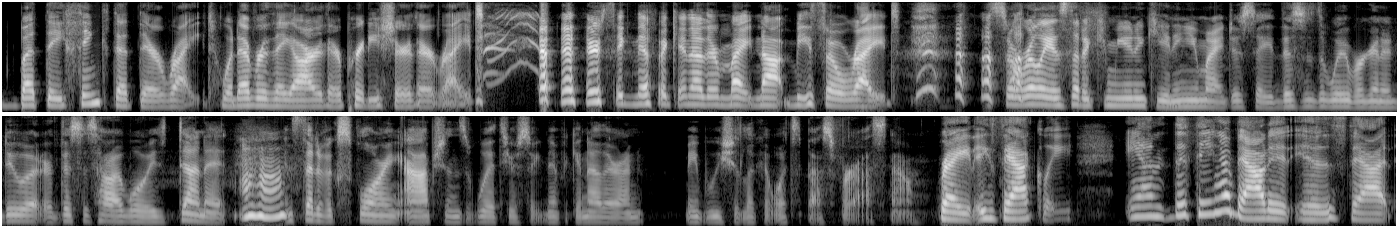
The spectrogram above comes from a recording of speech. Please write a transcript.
but they think that they're right. Whatever they are, they're pretty sure they're right. And their significant other might not be so right. so really instead of communicating you might just say this is the way we're going to do it or this is how i've always done it mm-hmm. instead of exploring options with your significant other on maybe we should look at what's best for us now right exactly and the thing about it is that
